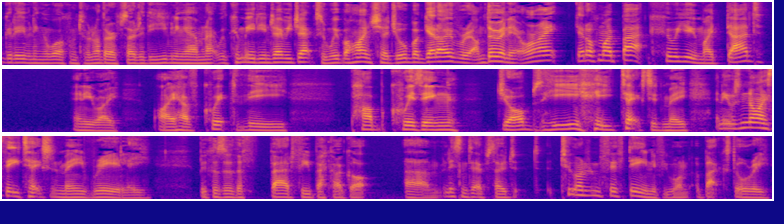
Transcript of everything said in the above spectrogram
Good evening, and welcome to another episode of the Evening Almanac with comedian Jamie Jackson. We're behind schedule, but get over it. I'm doing it, all right? Get off my back. Who are you, my dad? Anyway, I have quit the pub quizzing jobs. He he texted me, and it was nice that he texted me, really, because of the f- bad feedback I got. Um, listen to episode 215 if you want a backstory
